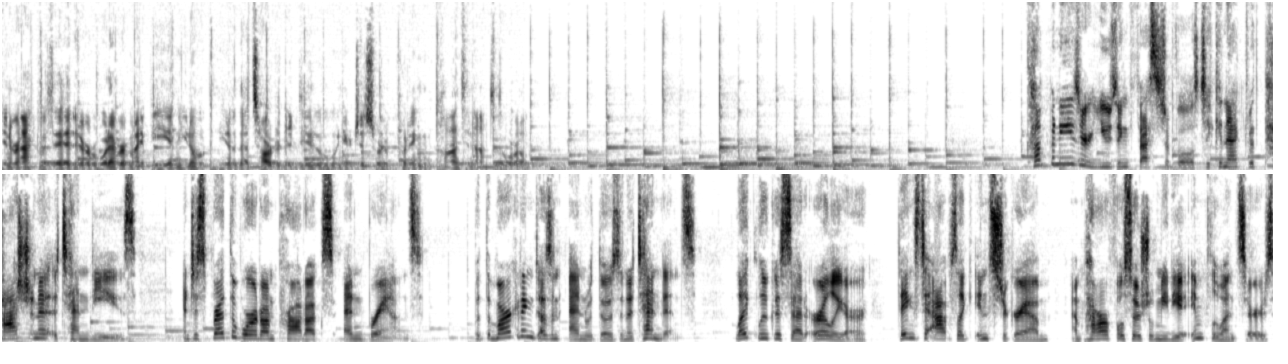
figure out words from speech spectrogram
interact with it or whatever it might be. And you don't, you know, that's harder to do when you're just sort of putting content out into the world. Companies are using festivals to connect with passionate attendees and to spread the word on products and brands. But the marketing doesn't end with those in attendance. Like Lucas said earlier, thanks to apps like Instagram and powerful social media influencers,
